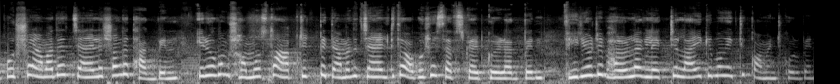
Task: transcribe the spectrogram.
অবশ্যই আমাদের চ্যানেলের সঙ্গে থাকবেন। এরকম সমস্ত আপডেট পেতে আমাদের চ্যানেলটিতে অবশ্যই সাবস্ক্রাইব করে রাখবেন। ভিডিওটি ভালো লাগলে একটি লাইক এবং একটি কমেন্ট করবেন।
